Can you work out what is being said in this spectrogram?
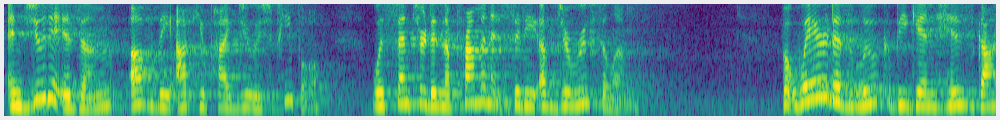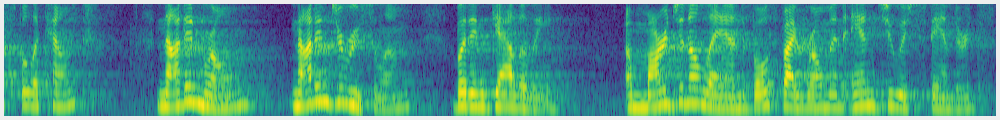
And Judaism of the occupied Jewish people was centered in the prominent city of Jerusalem. But where does Luke begin his gospel account? Not in Rome, not in Jerusalem, but in Galilee, a marginal land both by Roman and Jewish standards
